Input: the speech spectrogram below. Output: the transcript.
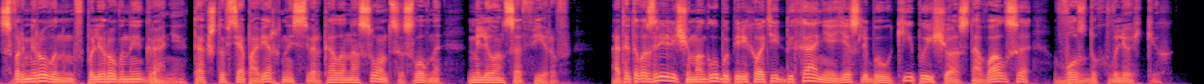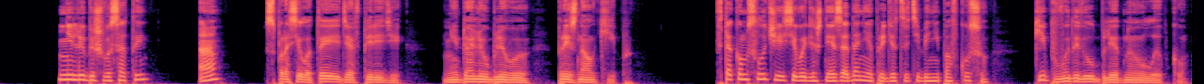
сформированным в полированные грани, так что вся поверхность сверкала на солнце, словно миллион сапфиров. От этого зрелища могло бы перехватить дыхание, если бы у Кипа еще оставался воздух в легких. «Не любишь высоты?» «А?» — спросила Тея, идя впереди. «Недолюбливаю», — признал Кип. «В таком случае сегодняшнее задание придется тебе не по вкусу». Кип выдавил бледную улыбку.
